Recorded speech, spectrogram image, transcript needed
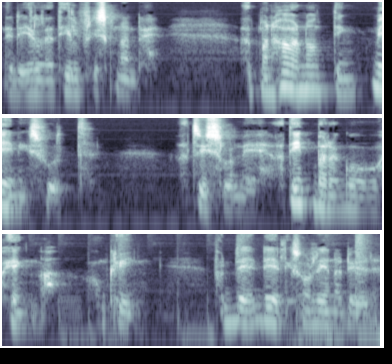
när det gäller tillfrisknande. Att man har någonting meningsfullt att syssla med. Att inte bara gå och hänga omkring. För det, det är liksom rena döden.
